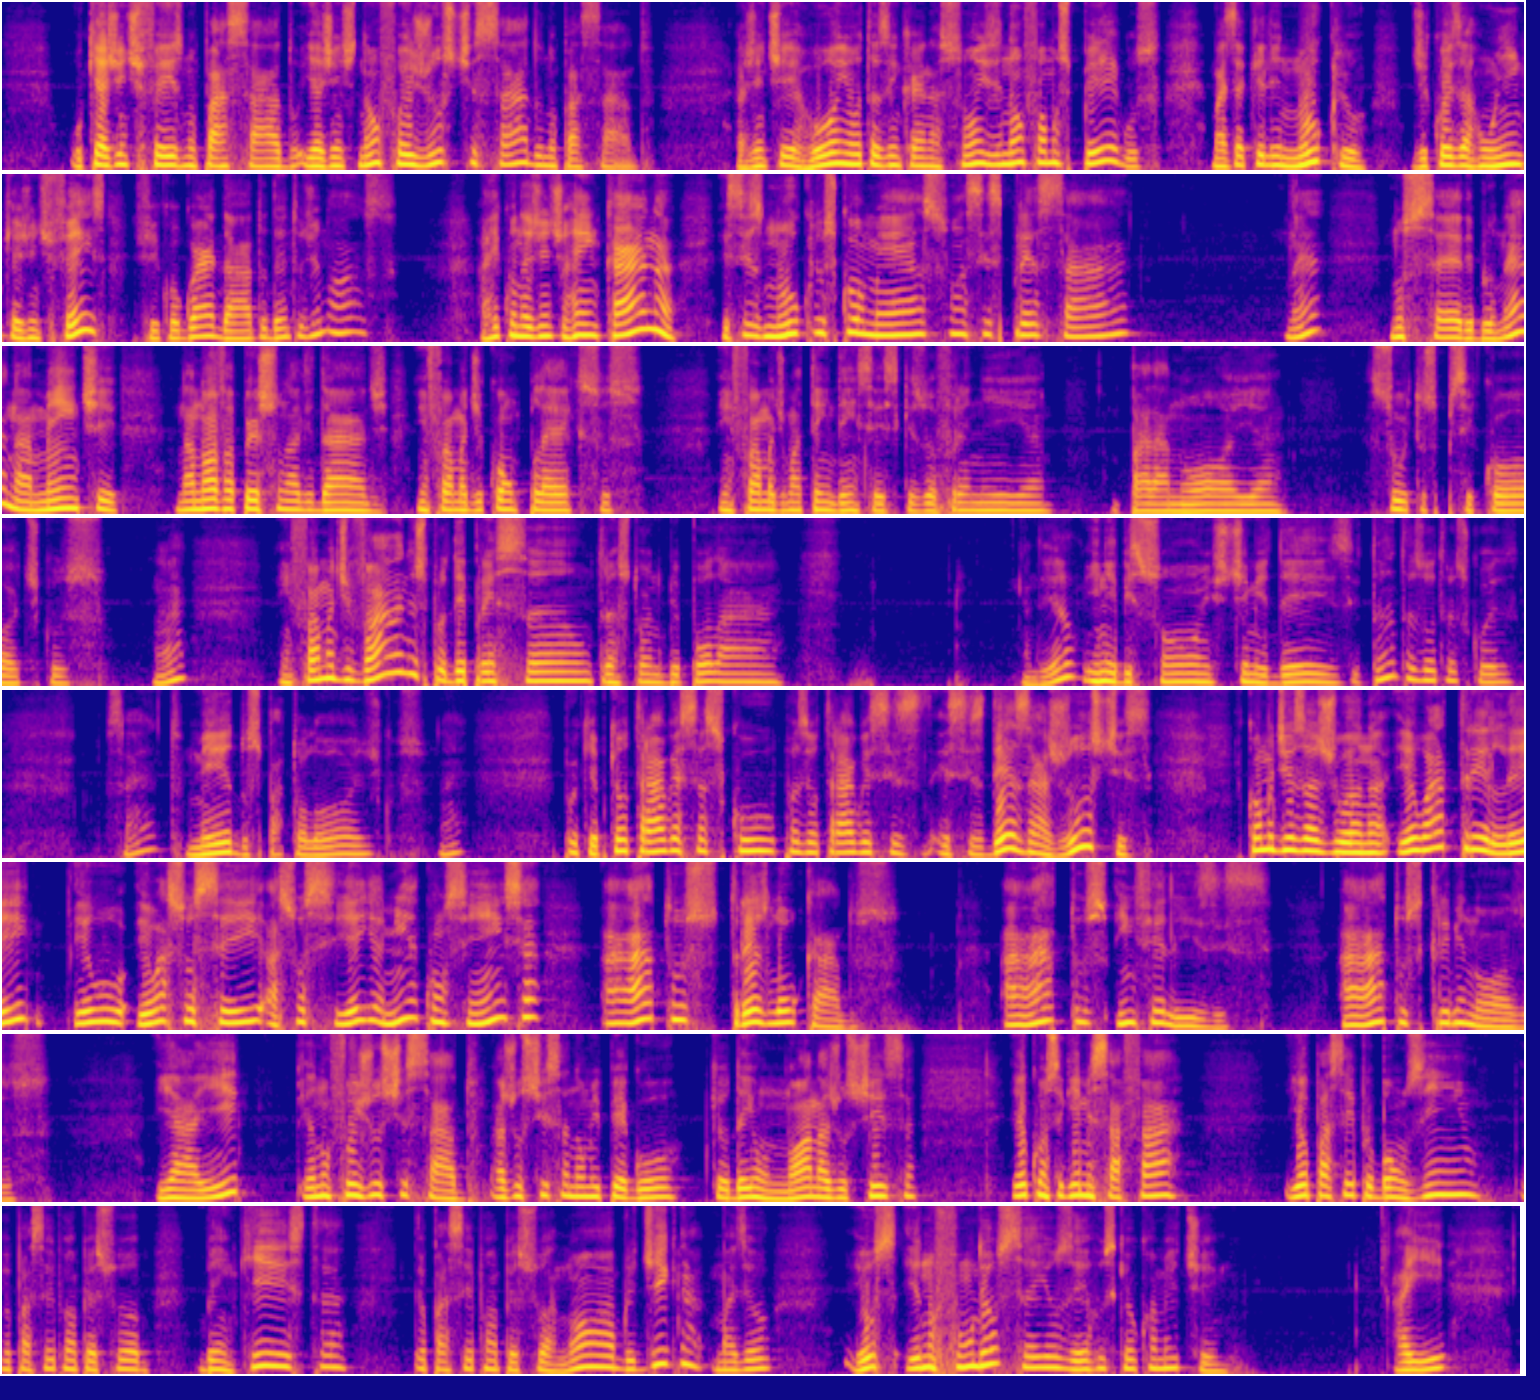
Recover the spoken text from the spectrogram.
o que a gente fez no passado e a gente não foi justiçado no passado. A gente errou em outras encarnações e não fomos pegos, mas aquele núcleo de coisa ruim que a gente fez ficou guardado dentro de nós. Aí quando a gente reencarna, esses núcleos começam a se expressar, né, no cérebro, né, na mente, na nova personalidade, em forma de complexos, em forma de uma tendência à esquizofrenia, paranoia, surtos psicóticos, né? Em forma de vários, depressão, transtorno bipolar, entendeu? Inibições, timidez e tantas outras coisas, certo? Medos patológicos, né? Por quê? Porque eu trago essas culpas, eu trago esses, esses desajustes. Como diz a Joana, eu atrelei, eu, eu associei, associei a minha consciência a atos tresloucados a atos infelizes, a atos criminosos. E aí eu não fui justiçado. A justiça não me pegou, que eu dei um nó na justiça. Eu consegui me safar e eu passei por bonzinho, eu passei por uma pessoa benquista, eu passei por uma pessoa nobre, digna, mas eu, eu e no fundo eu sei os erros que eu cometi. Aí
